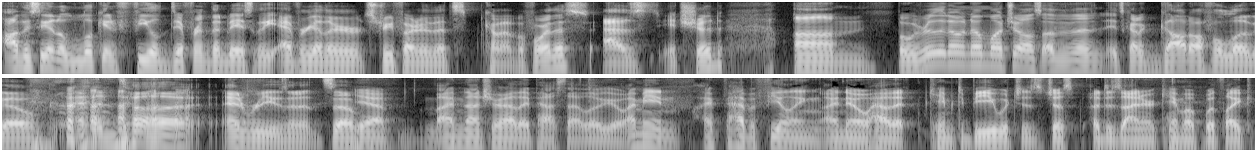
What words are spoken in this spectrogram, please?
obviously going to look and feel different than basically every other Street Fighter that's come out before this, as it should. Um, but we really don't know much else other than it's got a god awful logo and uh, and Ryu's in it. So Yeah, I'm not sure how they passed that logo. I mean, I have a feeling I know how that came to be, which is just a designer came up with like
